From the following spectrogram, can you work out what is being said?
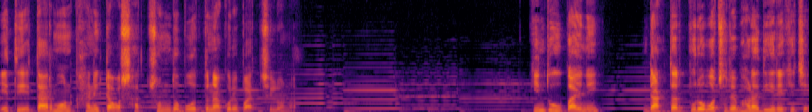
এতে তার মন খানিকটা অস্বাচ্ছন্দ্য বোধ না করে পাচ্ছিল না। কিন্তু উপায় নেই। ডাক্তার পুরো বছরে ভাড়া দিয়ে রেখেছে।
